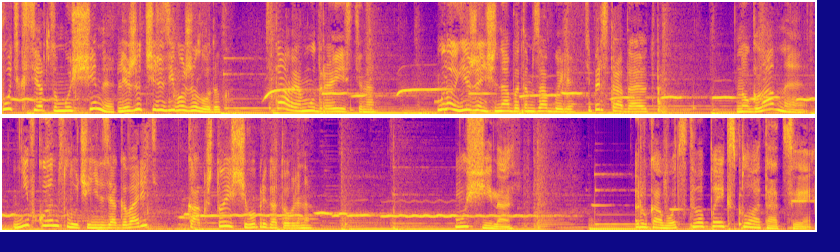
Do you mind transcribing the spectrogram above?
Путь к сердцу мужчины лежит через его желудок. Старая мудрая истина. Многие женщины об этом забыли, теперь страдают. Но главное, ни в коем случае нельзя говорить, как что из чего приготовлено. Мужчина. Руководство по эксплуатации.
